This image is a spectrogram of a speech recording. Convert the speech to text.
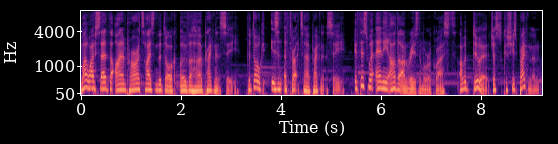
My wife said that I am prioritizing the dog over her pregnancy. The dog isn't a threat to her pregnancy. If this were any other unreasonable request, I would do it just because she's pregnant.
